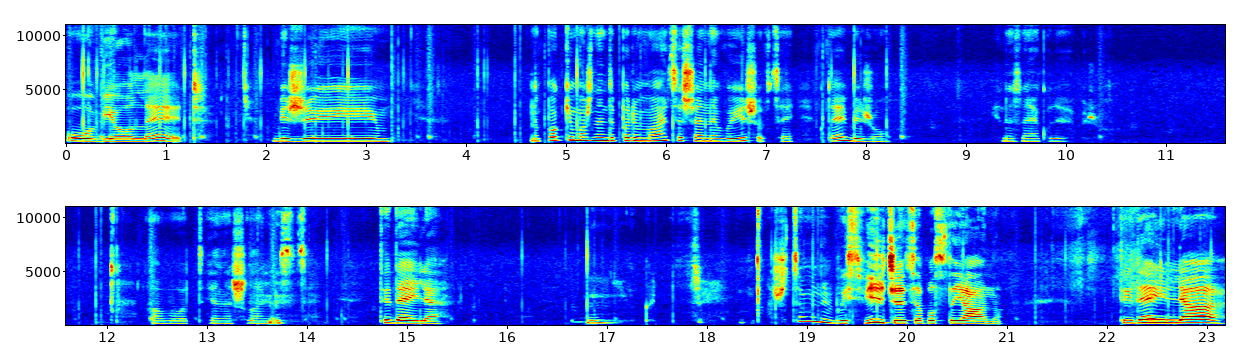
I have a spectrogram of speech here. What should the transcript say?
О, Віолет. Біжим. Ну, поки можна не перейматися, ще не вийшов цей. Куди я біжу? Я не знаю, куди я біжу. А от я знайшла місце. Ти де, Ілля? Що це в мене висвічується постійно? Ти де, Ілля?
